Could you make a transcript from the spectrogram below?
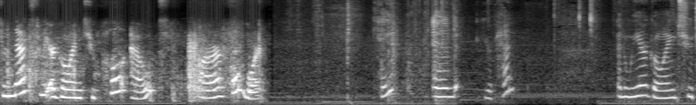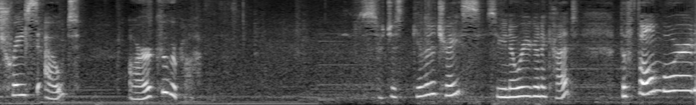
So next we are going to pull out our foam board. Okay, and your pen. And we are going to trace out our cougar paw. So just give it a trace so you know where you're going to cut. The foam board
